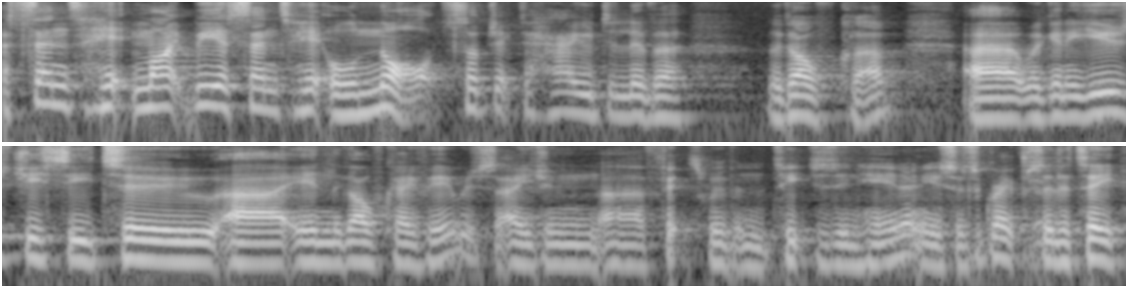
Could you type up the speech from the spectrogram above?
a centre hit might be a centre hit or not, subject to how you deliver the golf club. Uh, we're going to use GC2 uh, in the golf cave here, which Adrian uh, fits with and teaches in here, don't you? So it's a great facility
